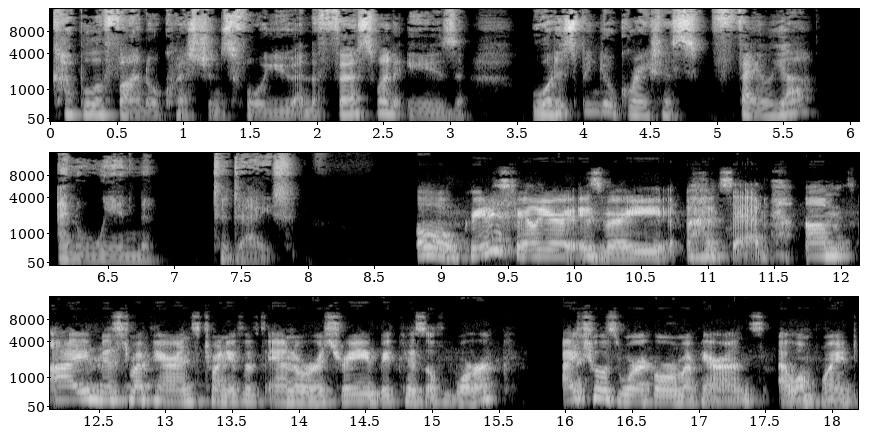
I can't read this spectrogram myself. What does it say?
couple of final questions for you. And the first one is what has been your greatest failure and win to date? Oh, greatest failure is very uh, sad. Um, I missed my parents' 25th anniversary because of work. I chose work over my parents at one point,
